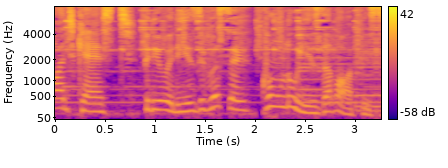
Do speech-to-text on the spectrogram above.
Podcast Priorize Você, com Luísa Lopes.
